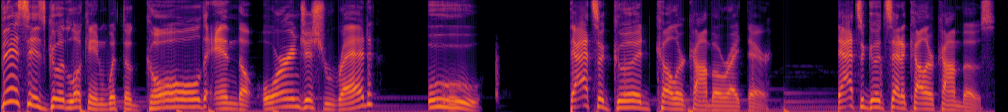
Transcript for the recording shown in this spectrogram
this is good looking with the gold and the orangish red. Ooh, that's a good color combo right there. That's a good set of color combos.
